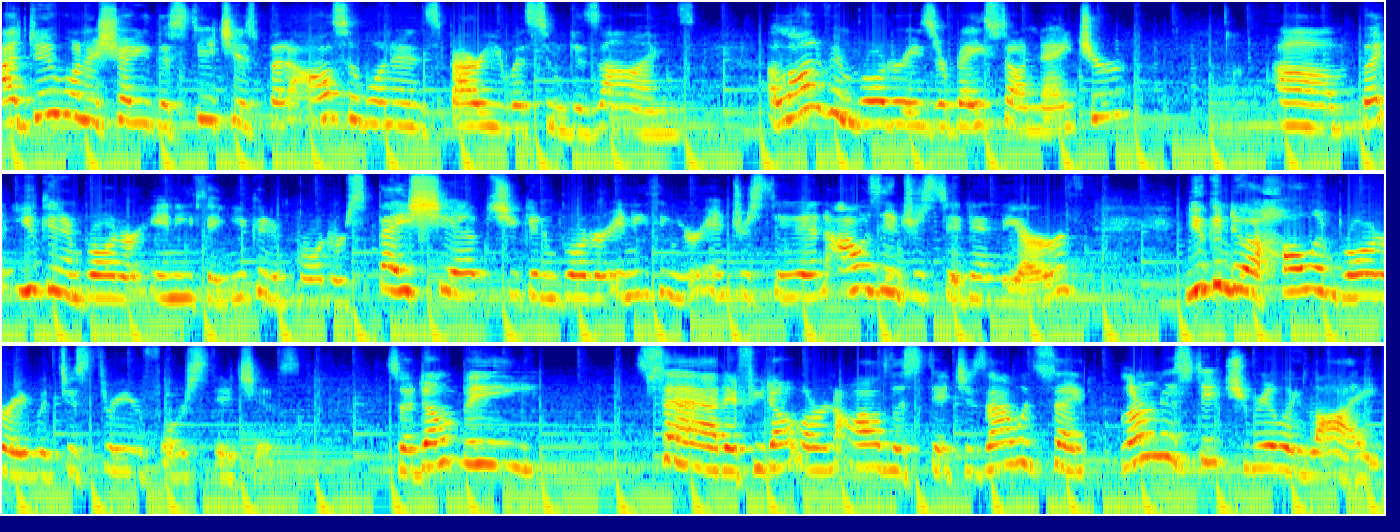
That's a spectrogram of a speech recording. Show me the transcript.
I do want to show you the stitches, but I also want to inspire you with some designs. A lot of embroideries are based on nature, um, but you can embroider anything. You can embroider spaceships, you can embroider anything you're interested in. I was interested in the earth. You can do a whole embroidery with just three or four stitches. So don't be sad if you don't learn all the stitches. I would say learn a stitch you really like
